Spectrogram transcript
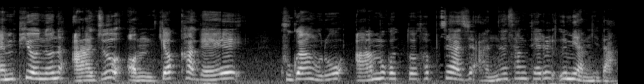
MPO는 아주 엄격하게 구강으로 아무것도 섭취하지 않는 상태를 의미합니다.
